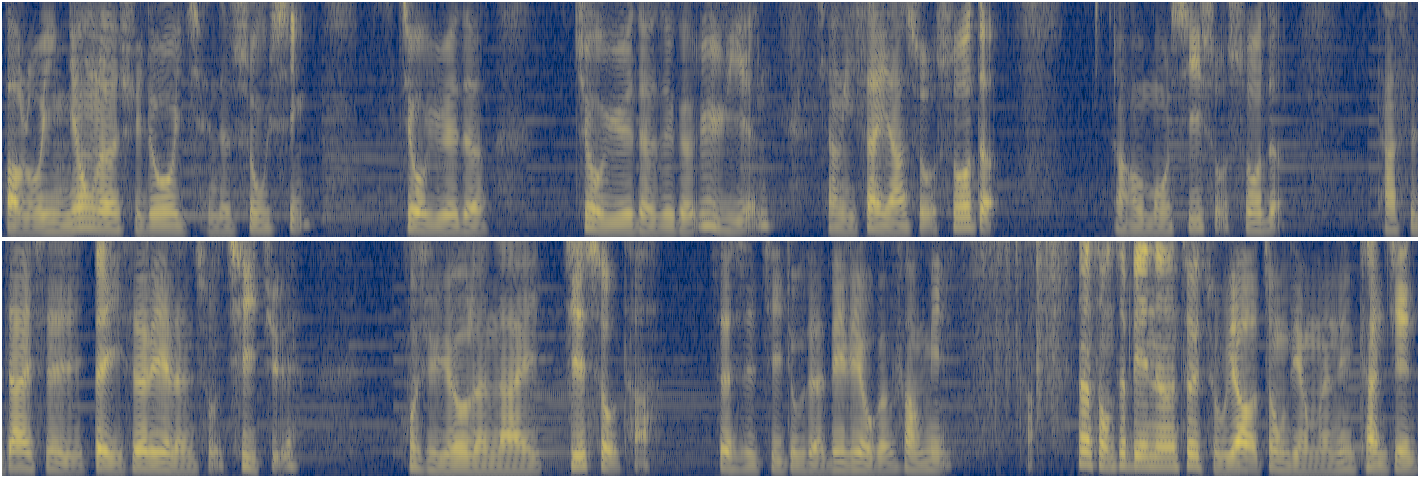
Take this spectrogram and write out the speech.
保罗引用了许多以前的书信，旧约的旧约的这个预言，像以赛亚所说的，然后摩西所说的，他实在是被以色列人所弃绝。或许也有人来接受他，这是基督的第六个方面。好，那从这边呢，最主要重点，我们可看见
